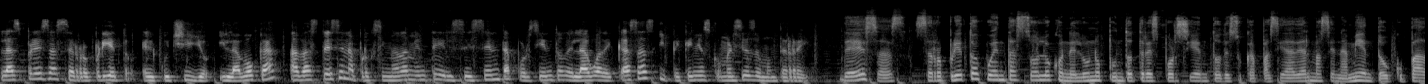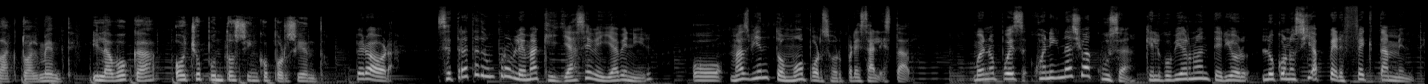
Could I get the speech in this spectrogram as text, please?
Las presas Cerro Prieto, El Cuchillo y La Boca abastecen aproximadamente el 60% del agua de casas y pequeños comercios de Monterrey. De esas, Cerro Prieto cuenta solo con el 1.3% de su capacidad de almacenamiento ocupada actualmente y La Boca 8.5%. Pero ahora, ¿Se trata de un problema que ya se veía venir? ¿O más bien tomó por sorpresa al Estado? Bueno, pues Juan Ignacio acusa que el gobierno anterior lo conocía perfectamente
